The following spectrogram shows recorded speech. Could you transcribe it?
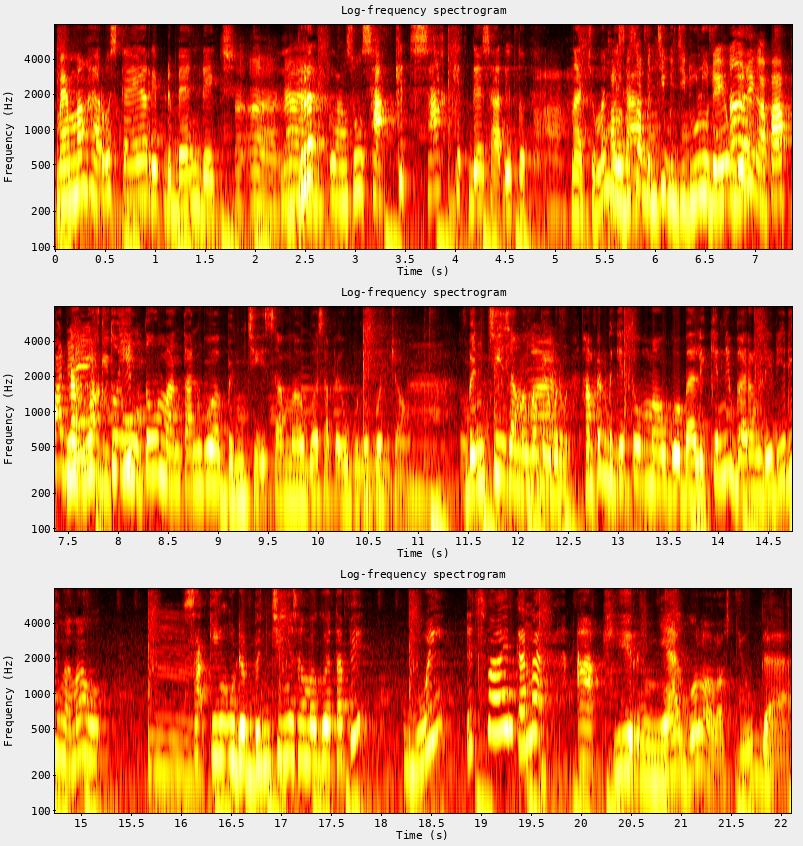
Memang harus kayak rip the bandage. Heeh, nah, Berat langsung sakit sakit deh saat itu. Nah cuman kalau bisa saat- benci-benci dulu deh, udah Ah, deh nggak apa-apa deh Nah waktu gitu. itu mantan gue benci sama gue sampai ubun-ubun cong. Nah, benci sama gue sampai ubun-ubun. Sampai begitu mau gue balikin nih barang dia dia dia nggak mau. Hmm. Saking udah bencinya sama gue tapi gue it's fine karena akhirnya gue lolos juga.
